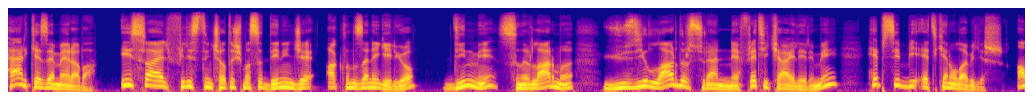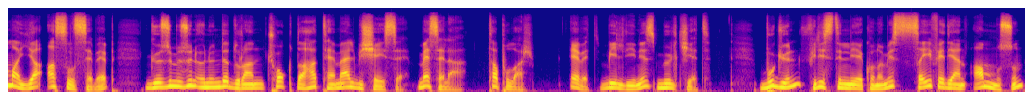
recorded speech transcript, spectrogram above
Herkese merhaba. İsrail-Filistin çatışması denince aklınıza ne geliyor? Din mi, sınırlar mı, yüzyıllardır süren nefret hikayeleri mi? Hepsi bir etken olabilir. Ama ya asıl sebep, gözümüzün önünde duran çok daha temel bir şeyse, mesela tapular. Evet, bildiğiniz mülkiyet. Bugün Filistinli ekonomist Saif Ediyen Ammus'un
